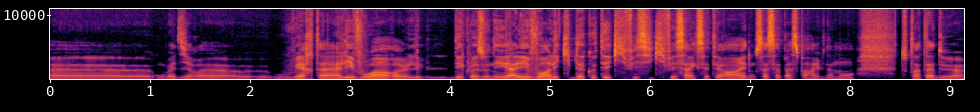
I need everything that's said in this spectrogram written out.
on va dire, ouvertes à aller voir, décloisonner, aller voir l'équipe d'à côté qui fait ci, qui fait ça, etc. Et donc ça, ça passe par évidemment tout un tas de,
